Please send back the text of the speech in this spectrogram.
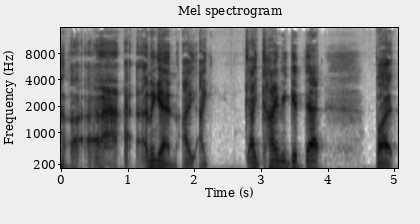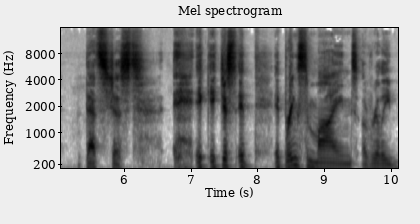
uh, and again i i i kind of get that but that's just it, it just it it brings to mind a really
